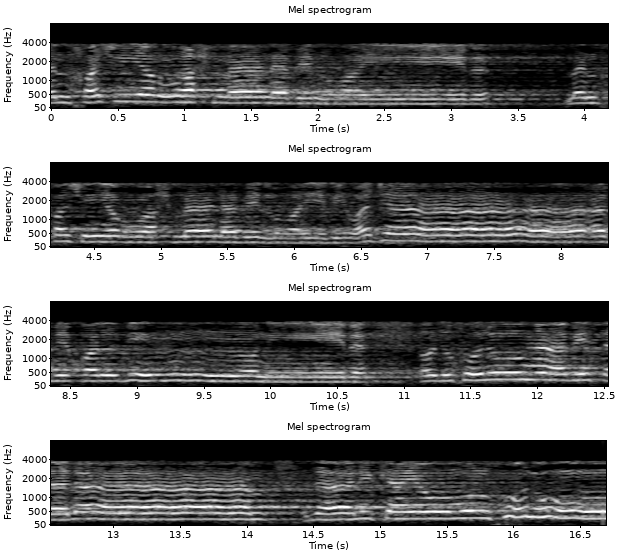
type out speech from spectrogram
من خشي الرحمن بالغيب من خشي الرحمن بالغيب وجاء بقلب منيب. ادخلوها بسلام ذلك يوم الخلود.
